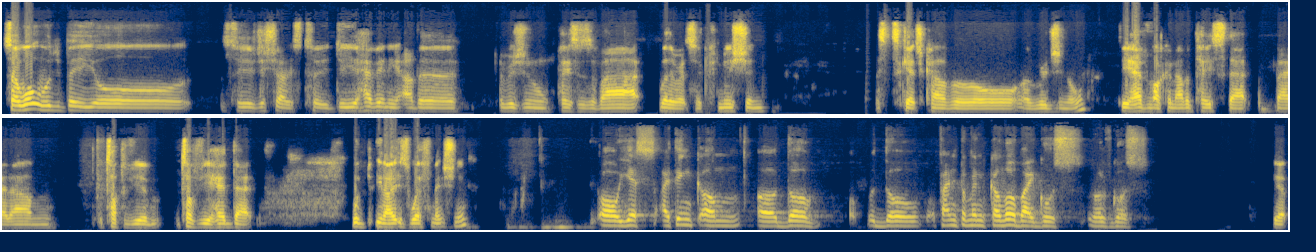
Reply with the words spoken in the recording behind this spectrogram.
So what would be your? So you just showed us two. Do you have any other original pieces of art, whether it's a commission, a sketch cover, or original? Do you have like another piece that that um the top of your top of your head that would you know is worth mentioning? Oh yes, I think um, uh, the the Phantom and cover by Goes Rolf Gohs. Yep.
